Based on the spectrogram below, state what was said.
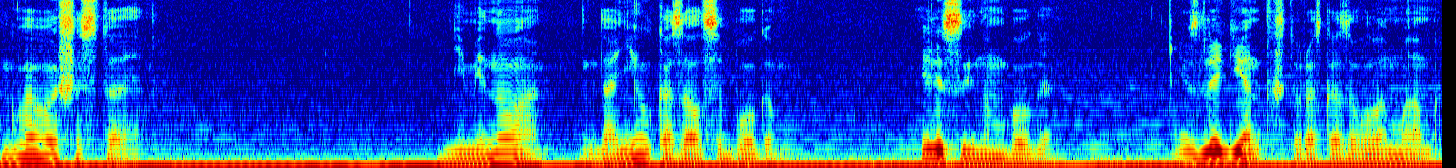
Глава 6 Неминоа Данил казался богом. Или сыном бога. Из легенд, что рассказывала мама,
